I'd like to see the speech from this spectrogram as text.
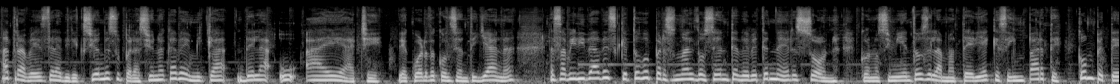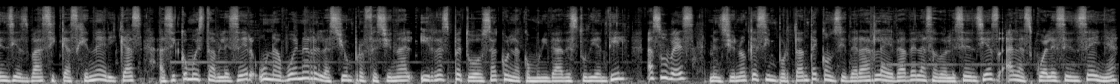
a través de la Dirección de Superación Académica de la UAEH. De acuerdo con Santillana, las habilidades que todo personal docente debe tener son conocimientos de la materia que se imparte, competencias básicas genéricas, así como establecer una buena relación profesional y respetuosa con la comunidad estudiantil. A su vez, mencionó que es importante considerar la edad de las adolescencias a las cuales se enseña,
